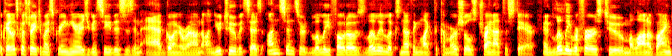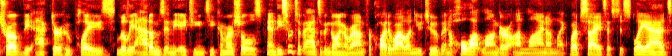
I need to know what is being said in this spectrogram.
Okay, let's go straight to my screen here. As you can see, this is an ad going around on YouTube. It says uncensored Lily photos. Lily looks nothing like the commercials. Try not to stare. And Lily refers to Milana Vayntrub, the actor who plays Lily Adams in the AT&T commercials. And these sorts of ads have been going around for quite a while on YouTube and a whole lot longer online on like websites as display ads.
